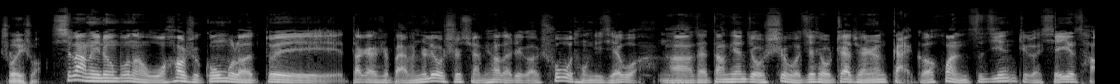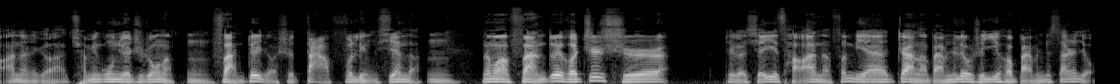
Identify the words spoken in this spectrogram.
说一说。希腊内政部呢五号是公布了对大概是百分之六十选票的这个初步统计结果、啊，在当天就是否接受债权人改革换资金这个协议草案的这个全民公决之中呢，嗯反对者是大幅领先的。嗯那么反对和支持这个协议草案呢，分别占了百分之六十一和百分之三十九啊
